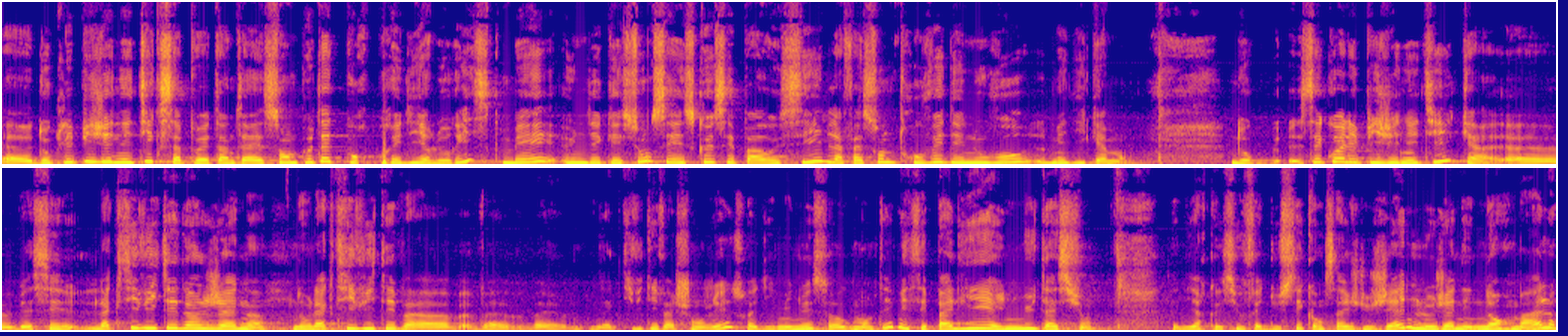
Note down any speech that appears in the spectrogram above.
Euh, donc l'épigénétique ça peut être intéressant peut-être pour prédire le risque, mais une des questions c'est est-ce que c'est pas aussi la façon de trouver des nouveaux médicaments? Donc, c'est quoi l'épigénétique? Euh, ben, C'est l'activité d'un gène dont l'activité va, changer, soit diminuer, soit augmenter, mais c'est pas lié à une mutation. C'est-à-dire que si vous faites du séquençage du gène, le gène est normal,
